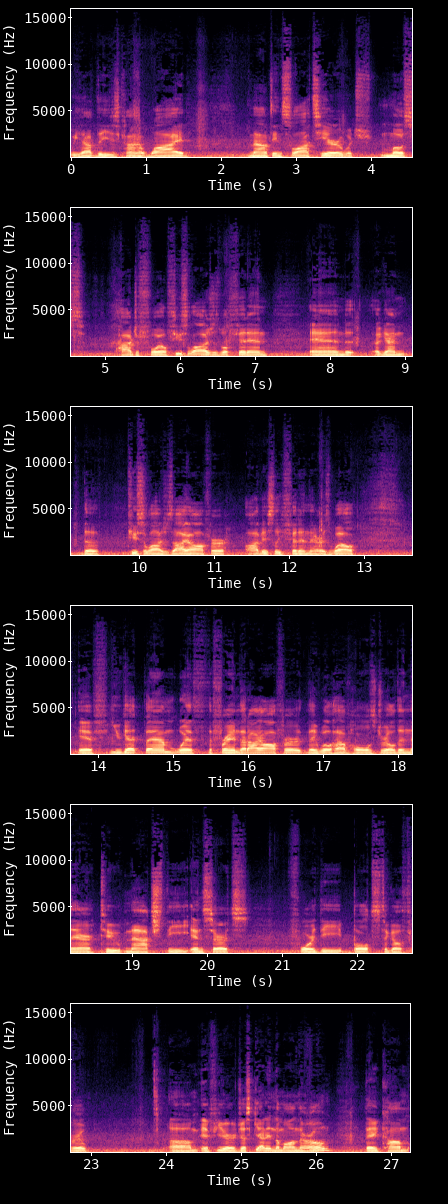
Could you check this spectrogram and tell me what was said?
We have these kind of wide mounting slots here, which most hydrofoil fuselages will fit in. And again, the fuselages I offer obviously fit in there as well. If you get them with the frame that I offer, they will have holes drilled in there to match the inserts for the bolts to go through. Um, if you're just getting them on their own, they come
